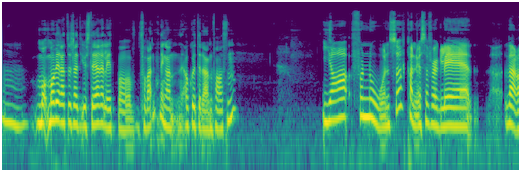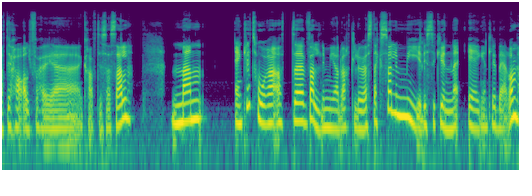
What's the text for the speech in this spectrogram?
mm. må, må vi rett og slett justere litt på forventningene akkurat i den fasen? Ja, for noen så kan det jo selvfølgelig være at de har altfor høye krav til seg selv. Men egentlig tror jeg at uh, veldig mye hadde vært løst. Det er ikke så veldig mye disse kvinnene egentlig ber om.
